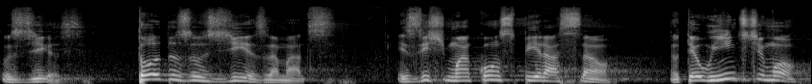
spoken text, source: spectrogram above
os dias. Todos os dias, amados, existe uma conspiração no teu íntimo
